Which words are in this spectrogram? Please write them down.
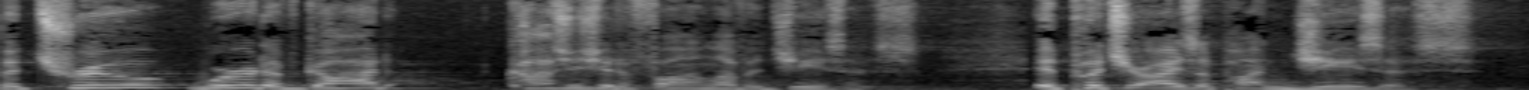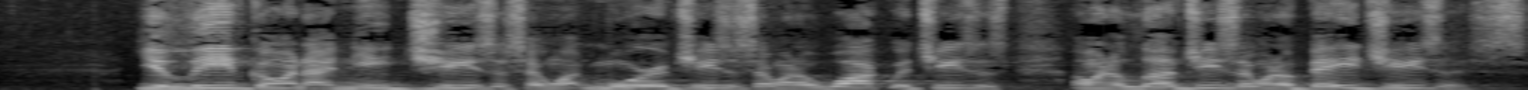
But true Word of God causes you to fall in love with Jesus. It puts your eyes upon Jesus. You leave going, I need Jesus. I want more of Jesus. I want to walk with Jesus. I want to love Jesus. I want to obey Jesus.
